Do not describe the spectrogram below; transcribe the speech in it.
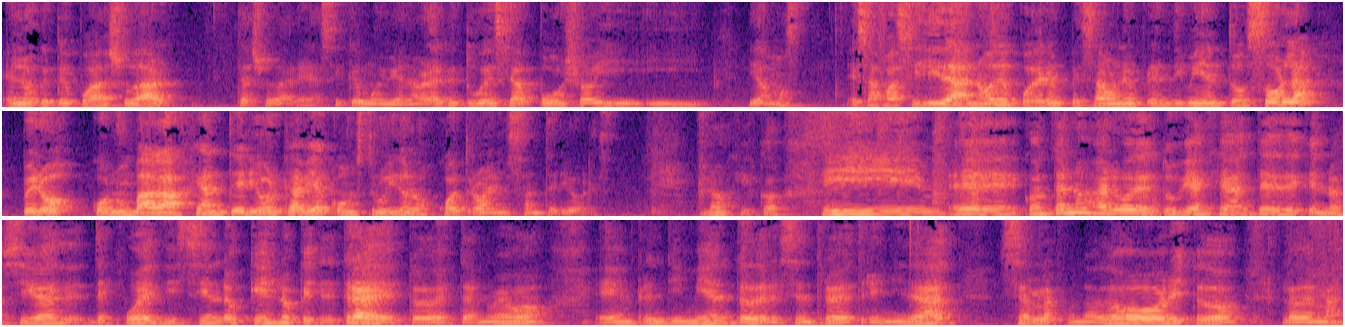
en lo que te pueda ayudar, te ayudaré. Así que muy bien, la verdad que tuve ese apoyo y, digamos, esa facilidad, ¿no? De poder empezar un emprendimiento sola, pero con un bagaje anterior que había construido en los cuatro años anteriores. Lógico. Y eh, contanos algo de tu viaje antes de que nos sigas después diciendo qué es lo que te trae todo este nuevo emprendimiento del Centro de Trinidad ser la fundadora y todo lo demás.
